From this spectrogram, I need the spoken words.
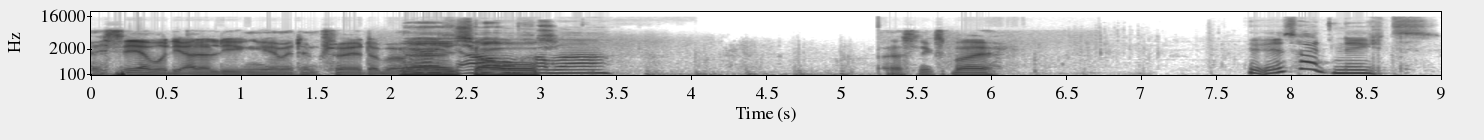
Ich sehe ja, wo die alle liegen hier mit dem Trade, aber Ja. ich auch. Aber da ist nichts bei. Hier ist halt nichts.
